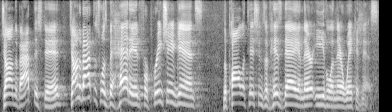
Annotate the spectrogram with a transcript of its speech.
John the Baptist did. John the Baptist was beheaded for preaching against the politicians of his day and their evil and their wickedness.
